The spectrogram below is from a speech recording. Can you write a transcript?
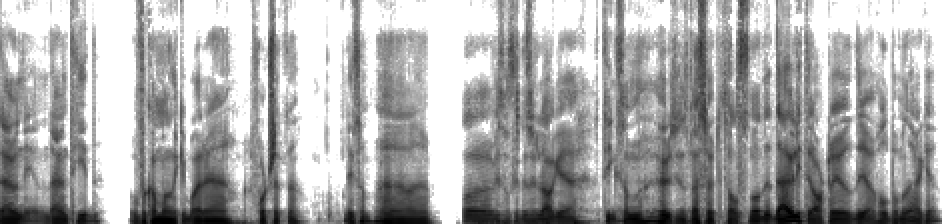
Det er jo en, det er jo en tid. Hvorfor kan man ikke bare fortsette, liksom? Uh, hvis man skal liksom lage ting som høres ut som er 70-talls nå, det, det, er jo litt rart å holde på med det, er det ikke?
